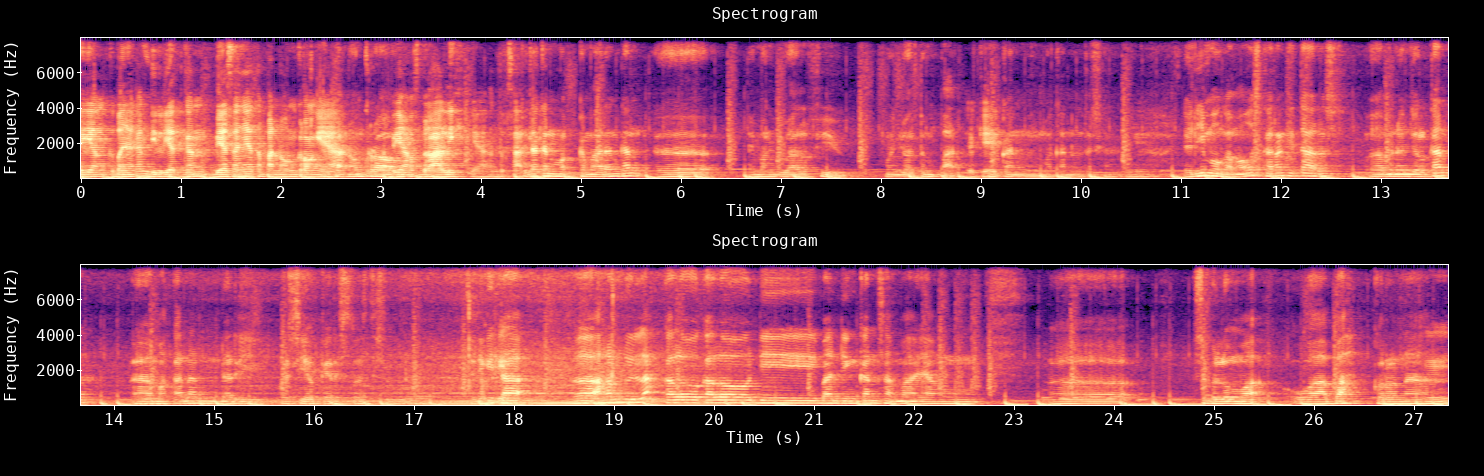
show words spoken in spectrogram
yang kebanyakan dilihat kan biasanya tempat nongkrong ya. Tempat nongkrong. Tapi harus beralih ya untuk saat kita ini. kan ma- kemarin kan eh, memang jual view menjual tempat Oke. bukan makanan terus jadi mau nggak mau sekarang kita harus eh, menonjolkan eh, makanan dari versi Oke Resto tersebut jadi kita eh, alhamdulillah kalau kalau dibandingkan sama yang eh, sebelum wa- wabah corona Hmm.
